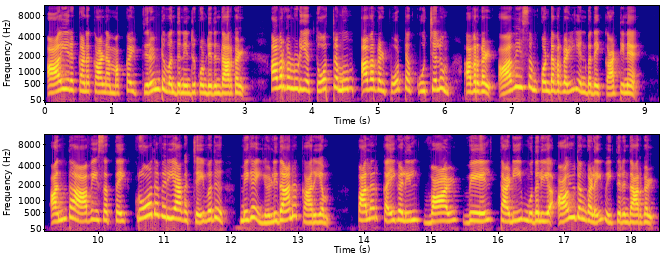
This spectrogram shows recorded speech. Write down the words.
ஆயிரக்கணக்கான மக்கள் திரண்டு வந்து நின்று கொண்டிருந்தார்கள். அவர்களுடைய தோற்றமும் அவர்கள் போட்ட கூச்சலும் அவர்கள் ஆவேசம் கொண்டவர்கள் என்பதைக் காட்டின. அந்த ஆவேசத்தை குரோதவெறியாகச் செய்வது மிக எளிதான காரியம். பலர் கைகளில் வாள் வேல் தடி முதலிய ஆயுதங்களை வைத்திருந்தார்கள்.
